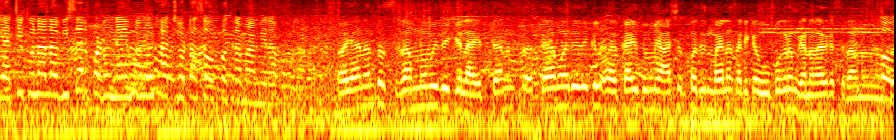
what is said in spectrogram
याची कुणाला विसर पडू नये म्हणून हा छोटासा उपक्रम आम्ही राबवला यानंतर श्रीरामनवमी देखील आहे. त्यानंतर त्यामध्ये देखील काही तुम्ही अशाच पद्धतीने महिलांसाठी काही उपक्रम घेणार आहे का श्रीरामनवमी हो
